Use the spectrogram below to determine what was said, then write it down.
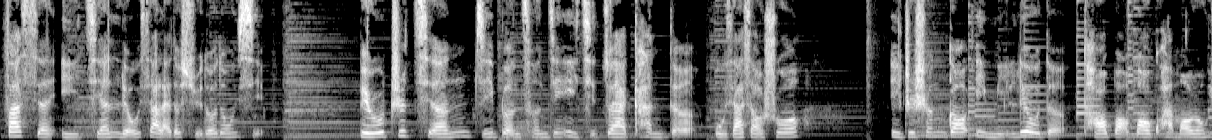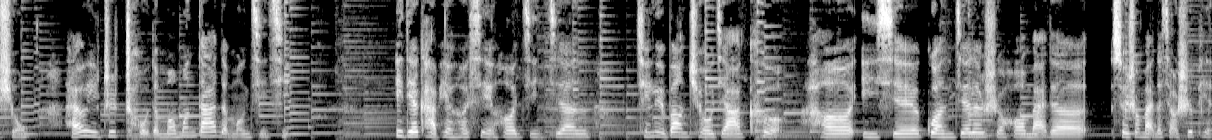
发现以前留下来的许多东西，比如之前几本曾经一起最爱看的武侠小说，一只身高一米六的淘宝爆款毛绒熊。还有一只丑的萌萌哒的萌琪琪，一叠卡片和信和几件情侣棒球夹克和一些逛街的时候买的随手买的小饰品。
